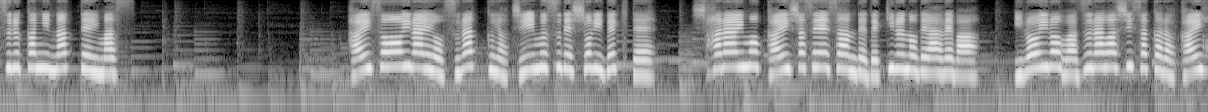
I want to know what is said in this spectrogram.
するかになっています。配送依頼を Slack や Teams で処理できて、支払いも会社精算でできるのであれば、いろいろ煩わしさから解放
